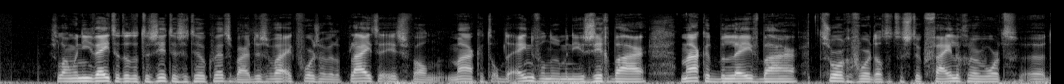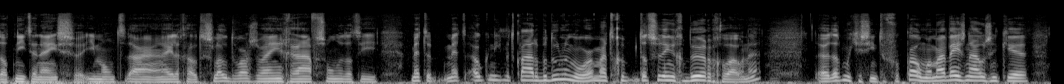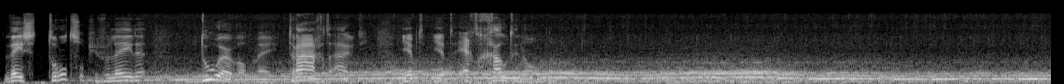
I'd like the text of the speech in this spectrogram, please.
Zolang we niet weten dat het er zit, is het heel kwetsbaar. Dus waar ik voor zou willen pleiten is van maak het op de een of andere manier zichtbaar. Maak het beleefbaar. Zorg ervoor dat het een stuk veiliger wordt. Uh, dat niet ineens uh, iemand daar een hele grote sloot dwars doorheen graaft. Zonder dat hij, met de, met, ook niet met kwade bedoelingen hoor, maar dat soort dingen gebeuren gewoon. Hè? Uh, dat moet je zien te voorkomen. Maar wees nou eens een keer, wees trots op je verleden. Doe er wat mee. Draag het uit. Je hebt, je hebt echt goud in handen.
